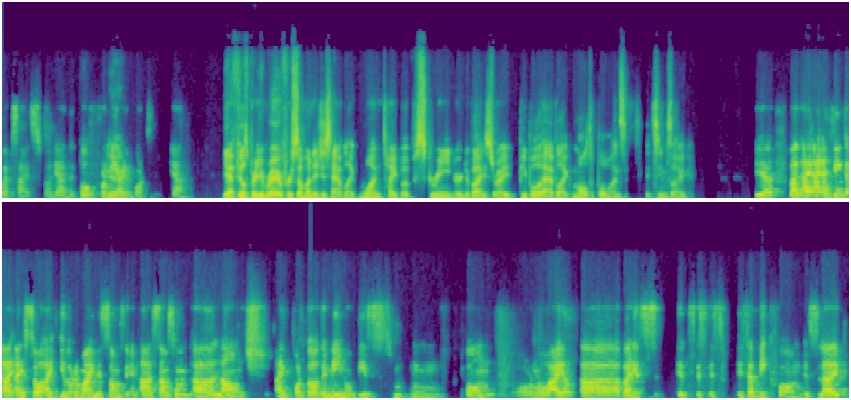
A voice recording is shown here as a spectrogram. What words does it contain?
websites. So yeah, both for yeah. me are important. Yeah. Yeah, it feels pretty rare for someone to just have like one type of screen or device, right? People have like multiple ones, it seems like. Yeah, but I, I think I, I saw, I, you remind me something. Uh, Samsung uh, launched, I forgot the name of this um, phone or mobile, uh, but it's, it's, it's, it's, it's a big phone. It's like,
